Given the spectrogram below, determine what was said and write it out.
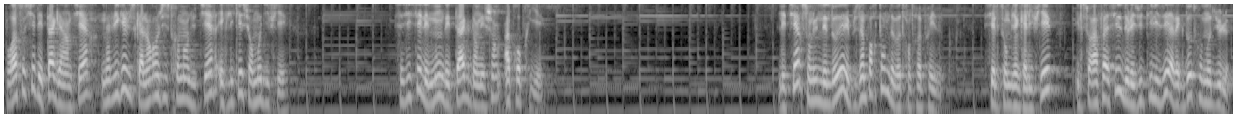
Pour associer des tags à un tiers, naviguez jusqu'à l'enregistrement du tiers et cliquez sur Modifier. Saisissez les noms des tags dans les champs appropriés. Les tiers sont l'une des données les plus importantes de votre entreprise. Si elles sont bien qualifiées, il sera facile de les utiliser avec d'autres modules.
